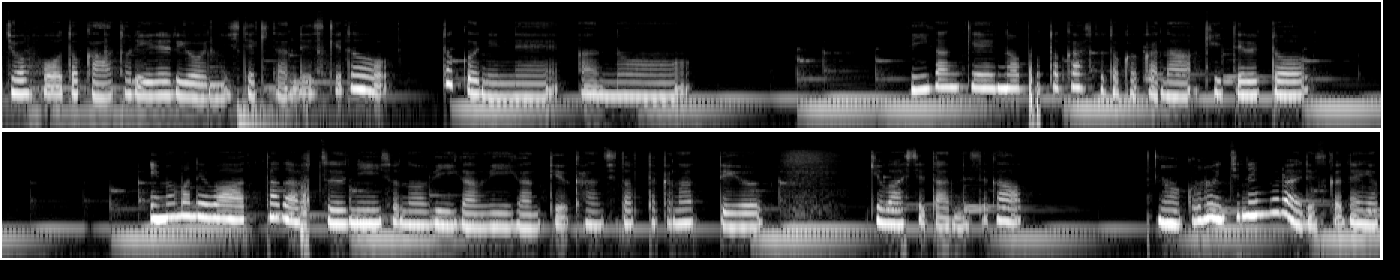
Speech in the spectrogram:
情報とか取り入れるようにしてきたんですけど特にねあのヴィーガン系のポッドキャストとかかな聞いてると今まではただ普通にそのヴィーガンヴィーガンっていう感じだったかなっていう気はしてたんですがこの1年ぐらいですかねやっ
